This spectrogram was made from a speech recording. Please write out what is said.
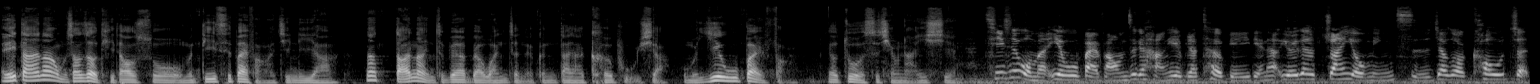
哎，达安娜，我们上次有提到说我们第一次拜访的经历啊，那达安娜，你这边要不要完整的跟大家科普一下，我们业务拜访要做的事情有哪一些？其实我们业务拜访，我们这个行业比较特别一点，它有一个专有名词叫做抠诊，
